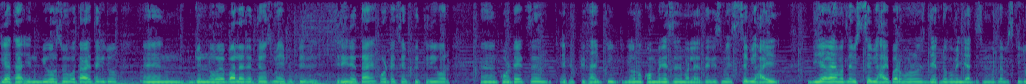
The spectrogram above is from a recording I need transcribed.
किया था, इन बी और उसमें बताया था कि जो जो लोहे वाले रहते हैं, उसमें ए फिफ्टी थ्री रहता है कोटेक्स ए फिफ्टी थ्री और कोटेक्स ए फिफ्टी फाइव की दोनों कॉम्बिनेशन मतलब लेते हैं इसमें इससे भी हाई दिया गया मतलब इससे भी हाई परफॉर्मेंस देखने को मिल जाती है इसमें। मतलब इसकी जो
